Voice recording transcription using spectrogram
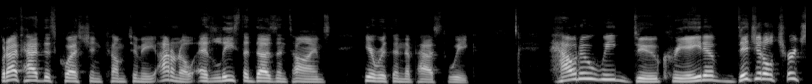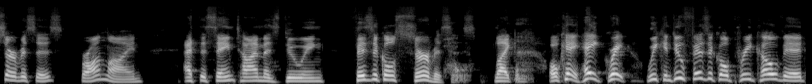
but I've had this question come to me, I don't know, at least a dozen times here within the past week how do we do creative digital church services for online at the same time as doing physical services? Like, okay, hey, great, we can do physical pre COVID.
